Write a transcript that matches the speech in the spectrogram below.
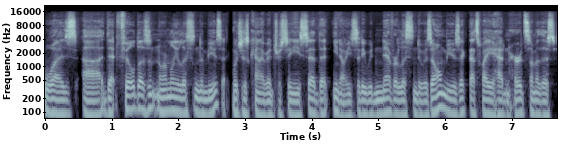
was uh, that Phil doesn't normally listen to music, which is kind of interesting. He said that, you know, he said he would never listen to his own music. That's why he hadn't heard some of this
